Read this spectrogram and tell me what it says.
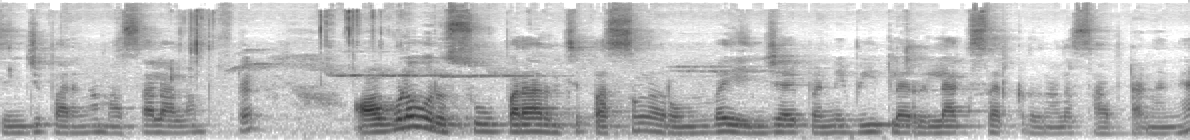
செஞ்சு பாருங்கள் மசாலாலாம் போட்டு அவ்வளோ ஒரு சூப்பராக இருந்துச்சு. பசங்க ரொம்ப என்ஜாய் பண்ணி வீட்டில் ரிலாக்ஸாக இருக்கிறதுனால சாப்பிட்டாங்கங்க.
